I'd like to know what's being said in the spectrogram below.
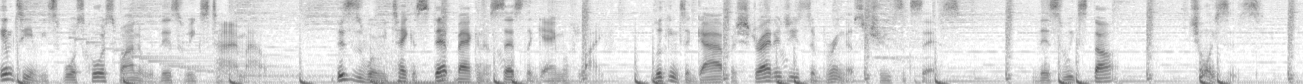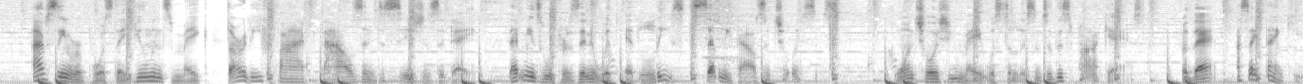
MTMV Sports correspondent with this week's Timeout. This is where we take a step back and assess the game of life looking to God for strategies to bring us true success. This week's thought choices. I've seen reports that humans make 35,000 decisions a day. That means we're presented with at least 70,000 choices. One choice you made was to listen to this podcast. For that, I say thank you.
